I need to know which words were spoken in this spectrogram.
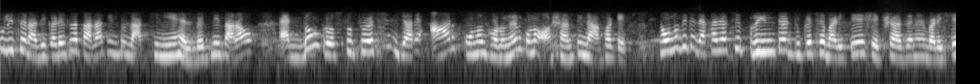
পুলিশের আধিকারিকরা তারা কিন্তু লাঠি নিয়ে হেলমেট নিয়ে তারাও একদম প্রস্তুত রয়েছেন যাতে আর কোনো ধরনের কোনো অশান্তি না ঘটে। অন্যদিকে দেখা যাচ্ছে প্রিন্টার ঢুকেছে বাড়িতে শেখ শাহজাহানের বাড়িতে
